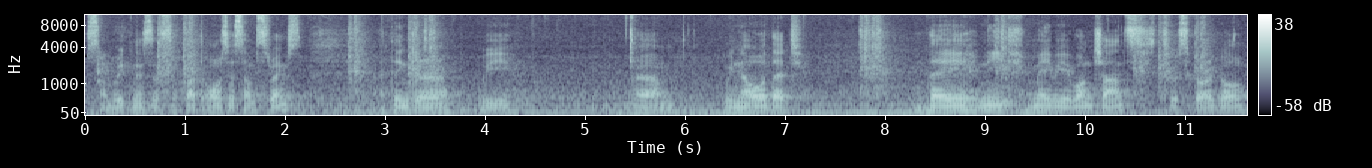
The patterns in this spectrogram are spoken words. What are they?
some weaknesses, but also some strengths. I think uh, we um, we know that they need maybe one chance to score a goal.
